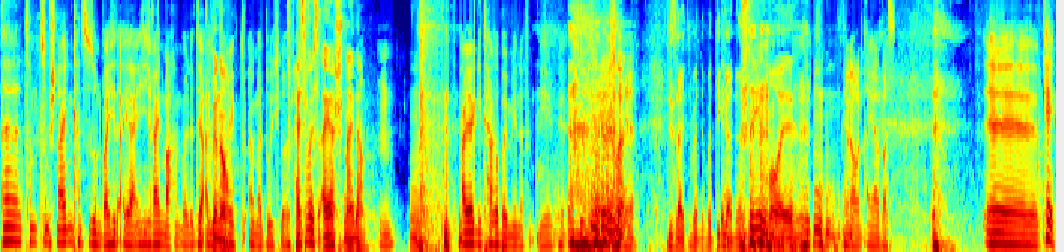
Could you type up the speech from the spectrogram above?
äh, zum, zum Schneiden kannst du so ein weiches Eier eigentlich nicht reinmachen, weil das ja alles Genau. direkt einmal durchläuft. Heißt übrigens Eierschneider. Eiergitarre bei mir. Fam- Nee, okay. Die Seiten werden immer dicker, ne? C-Moll. genau, ein Eierbass. äh, okay.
